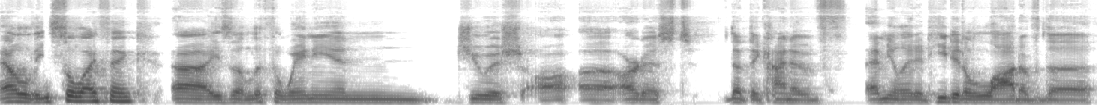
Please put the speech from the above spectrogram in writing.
El Lissitzky, I think. Uh, he's a Lithuanian Jewish uh, uh, artist that they kind of emulated. He did a lot of the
